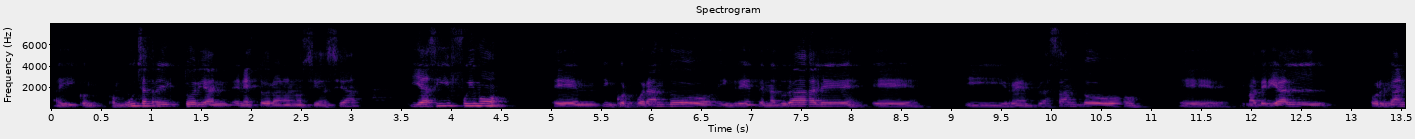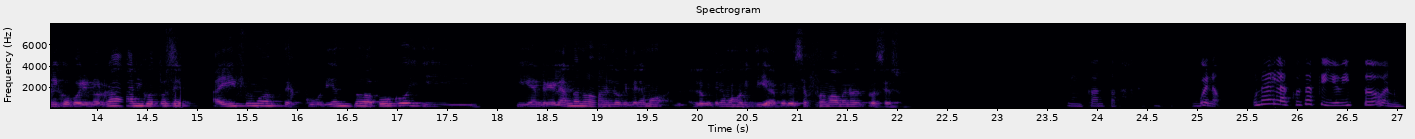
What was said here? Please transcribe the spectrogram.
ahí con, mucha trayectoria en, esto de la nanociencia. Y así fuimos eh, incorporando ingredientes naturales y reemplazando eh, material orgánico por inorgánico. Entonces, ahí fuimos descubriendo a poco y, y en lo que tenemos en lo que tenemos hoy día, pero ese fue más o menos el proceso. Me encanta. Bueno, una de las cosas que yo he visto, bueno,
